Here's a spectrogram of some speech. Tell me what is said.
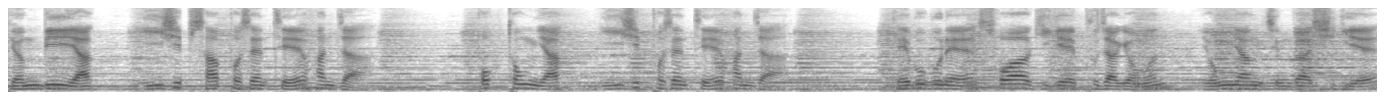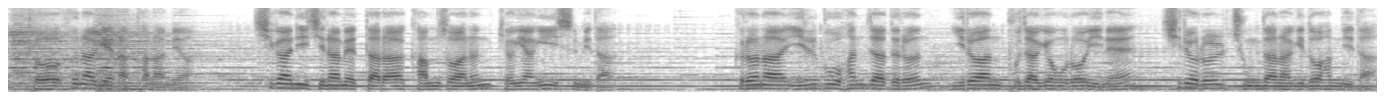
변비 약 24%의 환자, 복통 약 20%의 환자. 대부분의 소화기계 부작용은 용량 증가 시기에 더 흔하게 나타나며 시간이 지남에 따라 감소하는 경향이 있습니다. 그러나 일부 환자들은 이러한 부작용으로 인해 치료를 중단하기도 합니다.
